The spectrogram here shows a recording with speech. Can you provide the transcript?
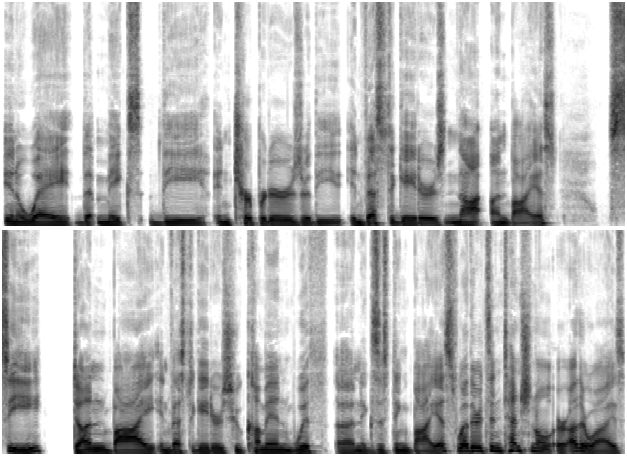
in a way that makes the interpreters or the investigators not unbiased. C, done by investigators who come in with an existing bias, whether it's intentional or otherwise.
